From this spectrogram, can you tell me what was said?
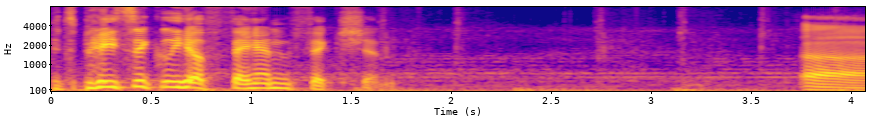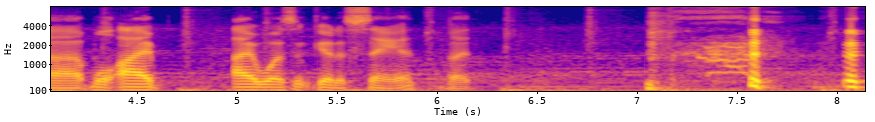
It's basically a fan fiction. Uh, well, I, I wasn't going to say it, but...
